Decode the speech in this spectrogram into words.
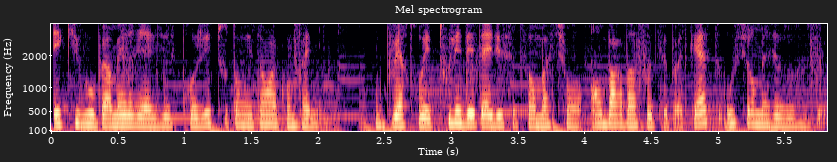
et qui vous permet de réaliser ce projet tout en étant accompagné. Vous pouvez retrouver tous les détails de cette formation en barre d'infos de ce podcast ou sur mes réseaux sociaux.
